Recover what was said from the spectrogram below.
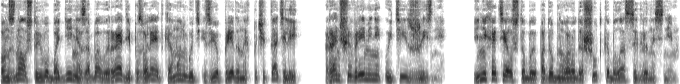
Он знал, что его богиня забавы ради позволяет кому-нибудь из ее преданных почитателей раньше времени уйти из жизни, и не хотел, чтобы подобного рода шутка была сыграна с ним.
